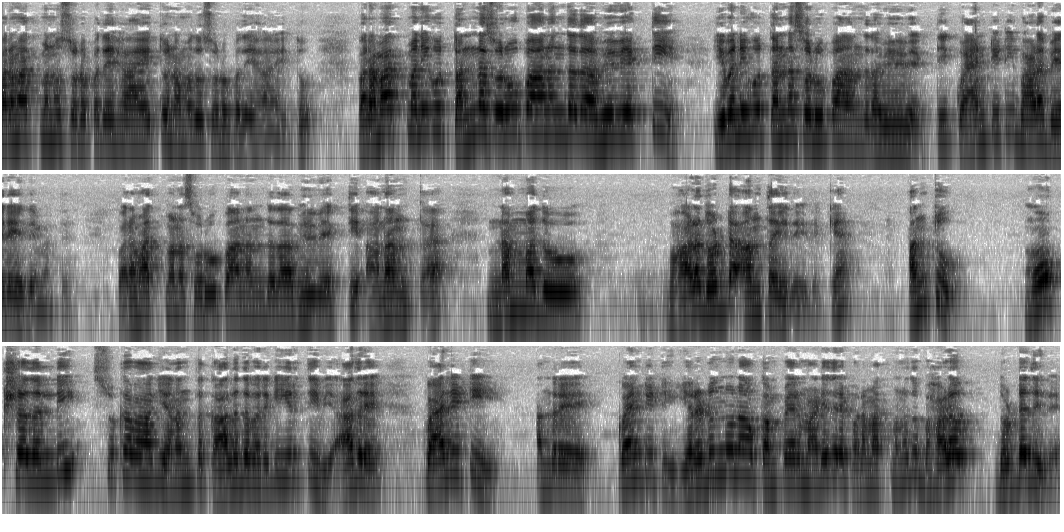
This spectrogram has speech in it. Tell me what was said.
ಪರಮಾತ್ಮನು ಸ್ವರೂಪ ದೇಹ ಆಯಿತು ನಮ್ಮದು ಸ್ವರೂಪ ದೇಹ ಆಯಿತು ಪರಮಾತ್ಮನಿಗೂ ತನ್ನ ಸ್ವರೂಪಾನಂದದ ಅಭಿವ್ಯಕ್ತಿ, ಇವನಿಗೂ ತನ್ನ ಸ್ವರೂಪಾನಂದದ ಅಭಿವ್ಯಕ್ತಿ ಕ್ವಾಂಟಿಟಿ ಬಹಳ ಬೇರೆ ಇದೆ ಮತ್ತೆ. ಪರಮಾತ್ಮನ ಸ್ವರೂಪಾನಂದದ ಅಭಿವ್ಯಕ್ತಿ ಅನಂತ, ನಮ್ಮದು ಬಹಳ ದೊಡ್ಡ ಅಂತ ಇದೆ ಇದಕ್ಕೆ. ಅಂತೂ ಮೋಕ್ಷದಲ್ಲಿ ಸುಖವಾಗಿ ಅನಂತ ಕಾಲದವರೆಗೆ ಇರ್ತೀವಿ. ಆದರೆ ಕ್ವಾಲಿಟಿ ಅಂದರೆ ಕ್ವಾಂಟಿಟಿ ಎರಡನ್ನೂ ನಾವು ಕಂಪೇರ್ ಮಾಡಿದರೆ ಪರಮಾತ್ಮನದು ಬಹಳ ದೊಡ್ಡದಿದೆ.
